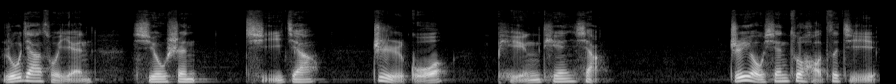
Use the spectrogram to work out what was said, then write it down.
儒家所言：修身、齐家、治国、平天下。只有先做好自己，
